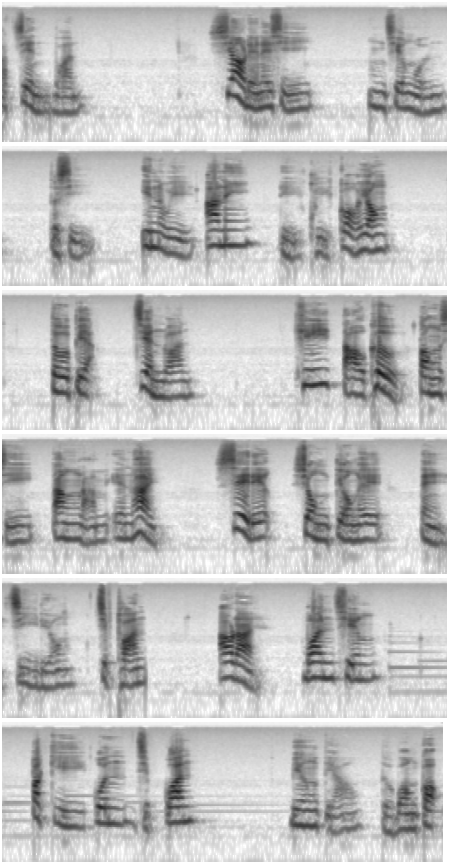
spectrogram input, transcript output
甲战乱，少年的时，黄青云就是因为安尼离开故乡，逃避战乱，去投靠当时东南沿海势力上强的郑芝龙集团。后来满清八旗军入关，明朝就亡国，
